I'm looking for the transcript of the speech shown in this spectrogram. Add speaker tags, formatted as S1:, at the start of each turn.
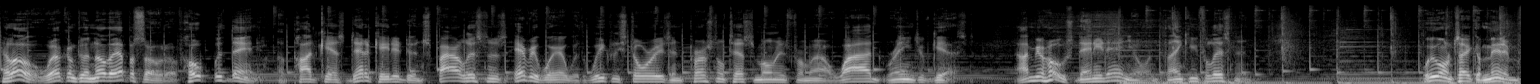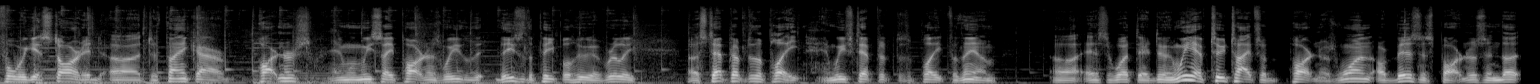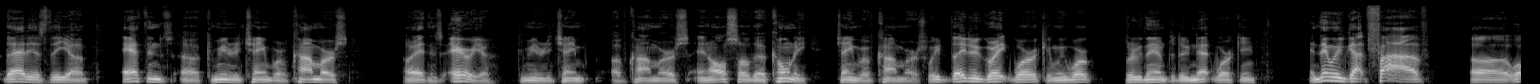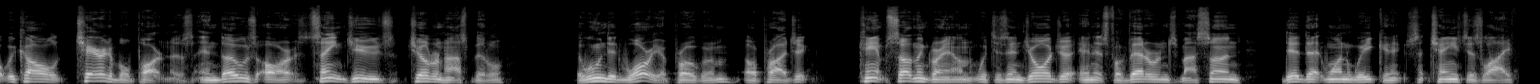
S1: Hello, welcome to another episode of Hope with Danny, a podcast dedicated to inspire listeners everywhere with weekly stories and personal testimonies from our wide range of guests. I'm your host, Danny Daniel, and thank you for listening. We want to take a minute before we get started uh, to thank our partners. And when we say partners, we these are the people who have really uh, stepped up to the plate, and we've stepped up to the plate for them uh, as to what they're doing. We have two types of partners. One are business partners, and th- that is the uh, Athens uh, Community Chamber of Commerce, or Athens Area Community Chamber of Commerce, and also the Oconee Chamber of Commerce. We they do great work, and we work through them to do networking. And then we've got five uh, what we call charitable partners, and those are St. Jude's Children's Hospital, the Wounded Warrior Program or Project, Camp Southern Ground, which is in Georgia and it's for veterans. My son did that one week and it changed his life.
